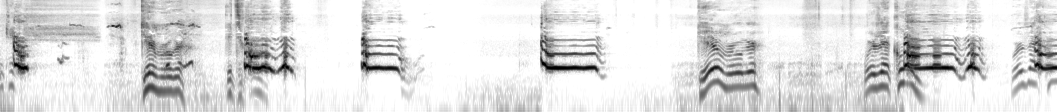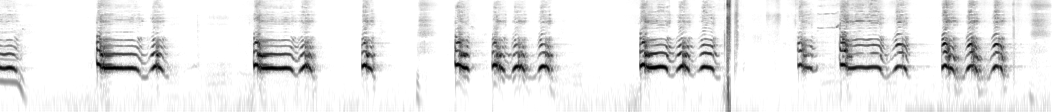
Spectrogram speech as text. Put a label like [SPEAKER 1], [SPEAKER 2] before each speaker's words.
[SPEAKER 1] Okay.
[SPEAKER 2] Get him, Roger. Get your. Get him, Ruger. Where's that comb? Where's that comb?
